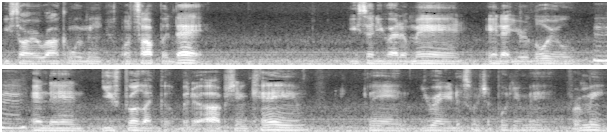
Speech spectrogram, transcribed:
you started rocking with me. On top of that, you said you had a man and that you're loyal, Mm-hmm. and then you felt like a better option came, and you're ready to switch up on your man for me.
